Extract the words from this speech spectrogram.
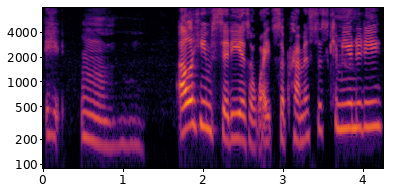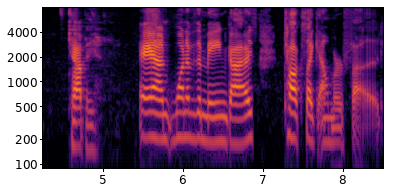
He, mm, Elohim City is a white supremacist community, Cappy. and one of the main guys talks like Elmer Fudd.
